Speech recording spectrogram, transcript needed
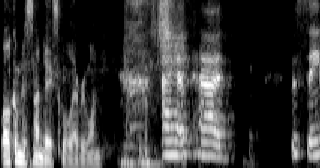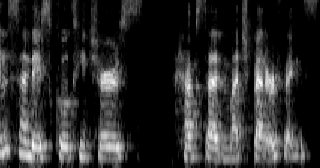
welcome to Sunday school, everyone. I have had the same Sunday school teachers have said much better things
